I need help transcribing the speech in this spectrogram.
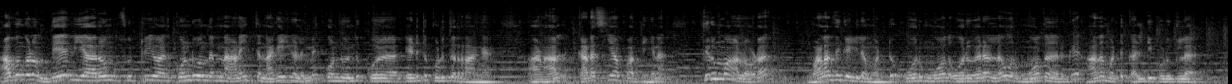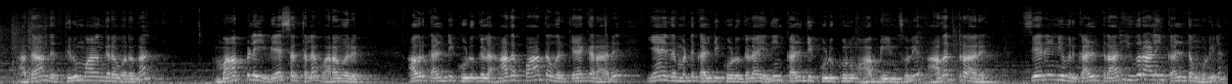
அவங்களும் தேவியாரும் சுற்றி வந்து கொண்டு வந்திருந்த அனைத்து நகைகளுமே கொண்டு வந்து கொ- எடுத்து கொடுத்துட்றாங்க. ஆனால் கடைசியாக பார்த்தீங்கன்னா திருமாலோட வலது கையில் மட்டும் ஒரு மோத ஒரு விரல்ல ஒரு மோதம் இருக்குது அதை மட்டும் கழட்டி கொடுக்கல. அதான் அந்த திருமாலுங்கிறவர் தான் மாப்பிள்ளை வேஷத்தில் வரவர். அவர் கழட்டி கொடுக்கல. அதை பார்த்து அவர் கேட்குறாரு ஏன் இதை மட்டும் கழட்டி கொடுக்கல? இதையும் கழட்டி கொடுக்கணும் அப்படின்னு சொல்லி அதட்டுறாரு. சரின்னு இவர் கழட்டுறாரு. இவராலையும் கழட்ட முடியல.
